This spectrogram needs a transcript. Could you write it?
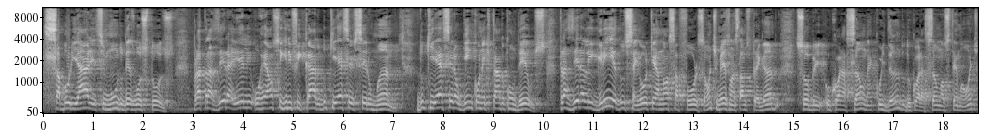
saborear esse mundo desgostoso para trazer a ele o real significado do que é ser ser humano, do que é ser alguém conectado com Deus, trazer a alegria do Senhor, que é a nossa força. Ontem mesmo nós estávamos pregando sobre o coração, né? cuidando do coração, nosso tema ontem,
